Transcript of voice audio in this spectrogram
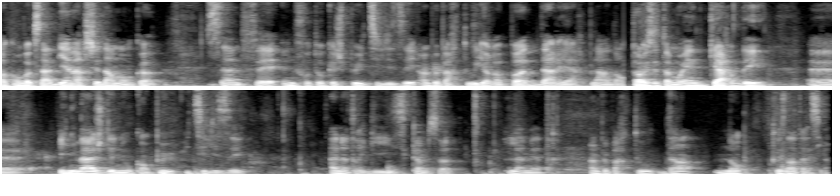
Donc on voit que ça a bien marché dans mon cas ça me fait une photo que je peux utiliser un peu partout. Il n'y aura pas d'arrière-plan. Donc, c'est un moyen de garder euh, une image de nous qu'on peut utiliser à notre guise, comme ça, la mettre un peu partout dans nos présentations.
